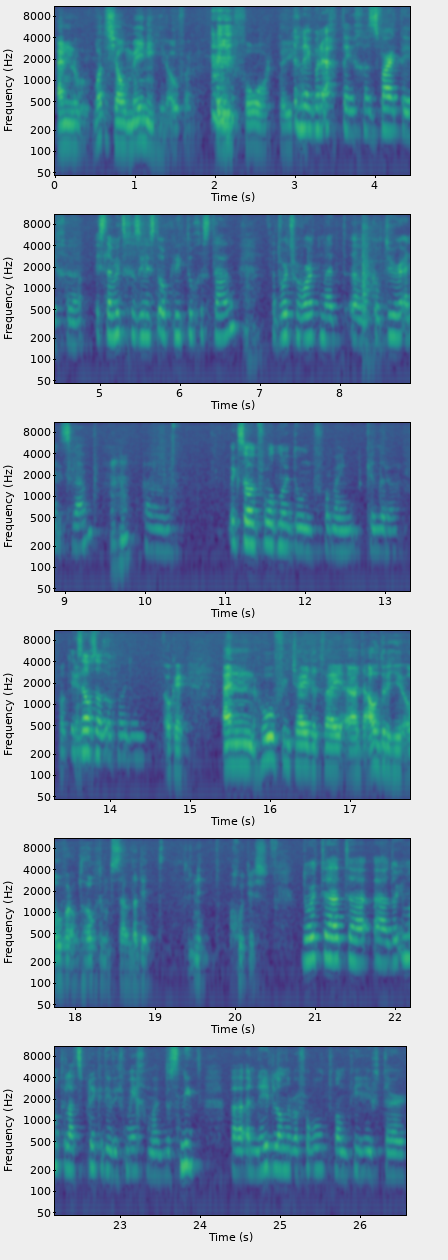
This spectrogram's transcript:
En wat is jouw mening hierover? Ben je voor, tegen? Nee, ik ben echt tegen, zwaar tegen. Islamitisch gezien is het ook niet toegestaan. Uh -huh. Dat wordt verward met uh, cultuur en islam. -huh. Ik zou het bijvoorbeeld nooit doen voor mijn kinderen. Voor ik zelf zou het ook nooit doen. Oké. Okay. En hoe vind jij dat wij uh, de ouderen hierover op de hoogte moeten stellen dat dit niet goed is? Door, te, te, uh, door iemand te laten spreken die het heeft meegemaakt. Dus niet uh, een Nederlander bijvoorbeeld, want die heeft daar...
